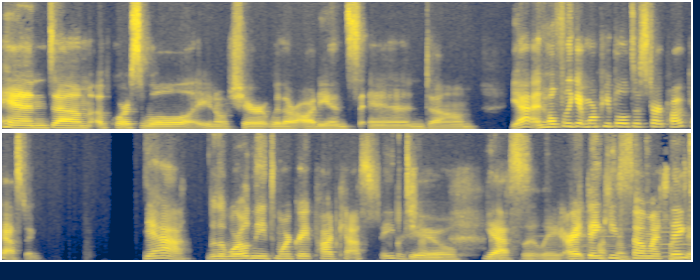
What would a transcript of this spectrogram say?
and um, of course, we'll, you know, share it with our audience and um, yeah, and hopefully get more people to start podcasting. Yeah, the world needs more great podcasts. They do. sure. Yes. Absolutely. All right. Thank you so much, Thanks,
